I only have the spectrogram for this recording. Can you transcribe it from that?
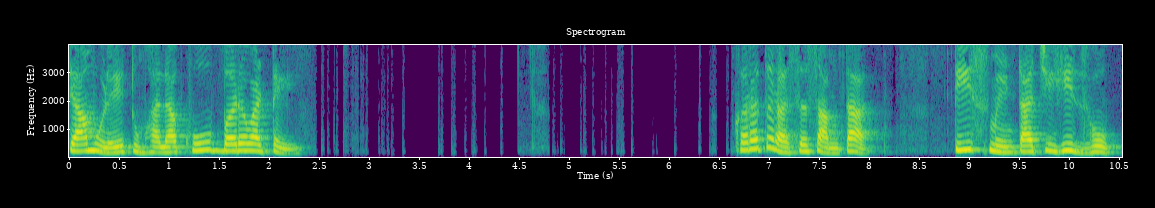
त्यामुळे तुम्हाला खूप बरं वाटेल. खरं तर असं सांगतात तीस मिनिटाची ही झोप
